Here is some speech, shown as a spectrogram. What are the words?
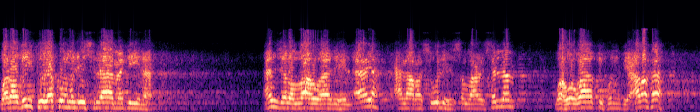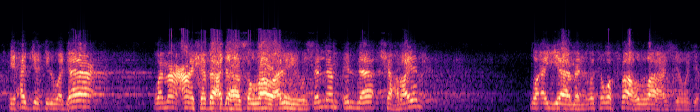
ورضيت لكم الإسلام دينا. أنزل الله هذه الآية على رسوله صلى الله عليه وسلم وهو واقف بعرفة في حجة الوداع وما عاش بعدها صلى الله عليه وسلم إلا شهرين وأياما وتوفاه الله عز وجل.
